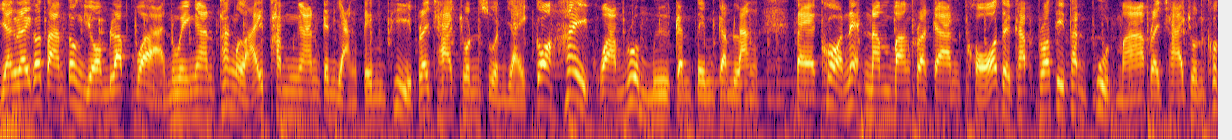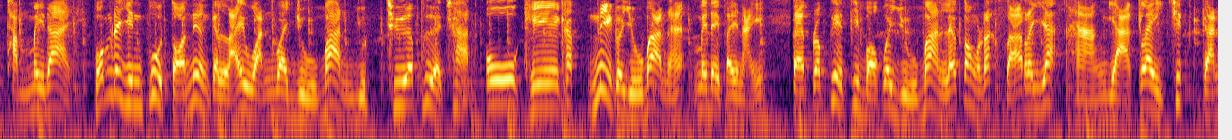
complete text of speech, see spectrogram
อย่างไรก็ตามต้องยอมรับว่าหน่วยงานทั้งหลายทำงานกันอย่างเต็มที่ประชาชนส่วนใหญ่ก็ให้ความร่วมมือกันเต็มกำลัง แต่ข้อแนะนำบางประการขอเถอะครับ เพราะที่ท่านพูดมาประชาชนเขาทำไม่ได้ ผมได้ยินพูดต่อเนื่องกันหลายวันว่าอยู่บ้านหยุดเชื้อเพื่อชาติโอเคครับ นี่ก็อยู่บ้านนะฮะไม่ได้ไปไหน แต่ประเภทที่บอกว่าอยู่บ้านแล้วต้องรักษาระยะห่างอย่าใกล้ชิดกัน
